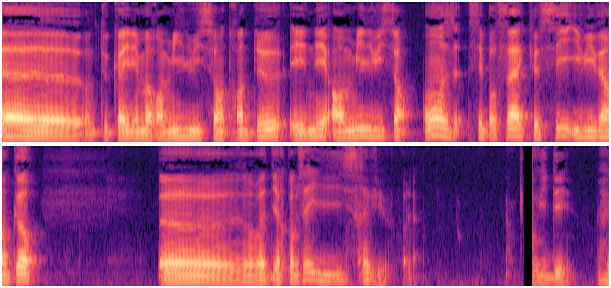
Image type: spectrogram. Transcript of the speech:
euh, en tout cas, il est mort en 1832 et né en 1811. C'est pour ça que si il vivait encore, euh, on va dire comme ça, il serait vieux. Voilà. Vidé.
